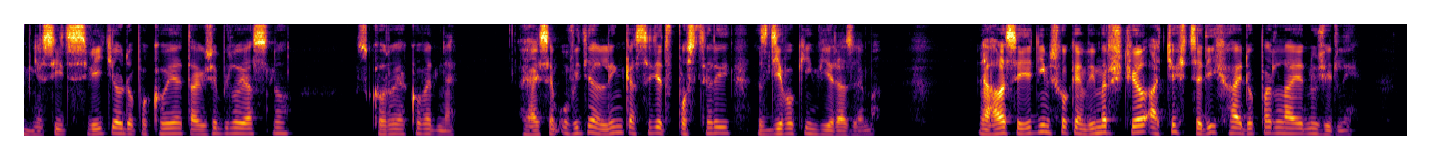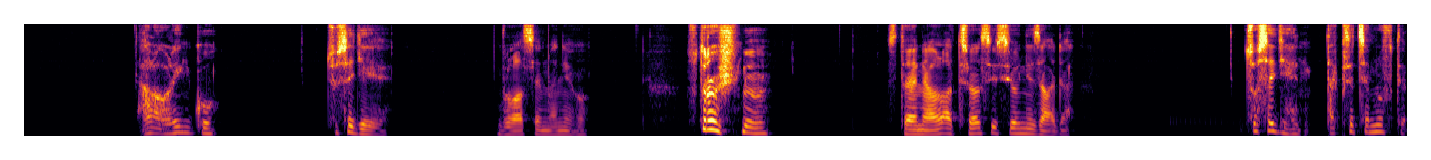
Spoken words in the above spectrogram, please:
Měsíc svítil do pokoje, takže bylo jasno, skoro jako ve dne. A já jsem uviděl Linka sedět v posteli s divokým výrazem. Náhle se jedním skokem vymrštil a těžce dýchaj dopadl na jednu židli. Halo, Linku, co se děje? Volal jsem na něho. Strašné. Sténal a třel si silně záda. Co se děje? Tak přece mluvte.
